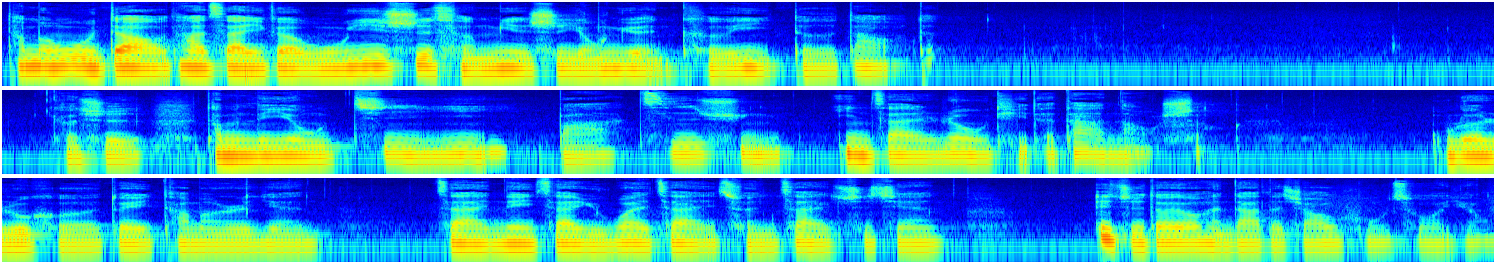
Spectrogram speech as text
他们悟到，他在一个无意识层面是永远可以得到的。可是，他们利用记忆把资讯印在肉体的大脑上。无论如何，对他们而言，在内在与外在存在之间，一直都有很大的交互作用，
